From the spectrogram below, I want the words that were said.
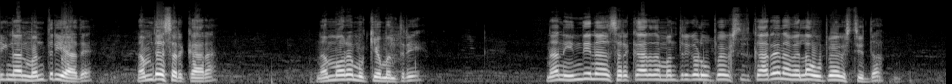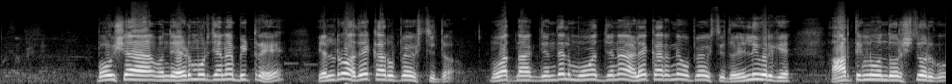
ಈಗ ನಾನು ಮಂತ್ರಿ ಆದೆ. ನಮ್ಮದೇ ಸರ್ಕಾರ. ನಮ್ಮವರೇ ಮುಖ್ಯಮಂತ್ರಿ. ನಾನು ಹಿಂದಿನ ಸರ್ಕಾರದ ಮಂತ್ರಿಗಳು ಉಪಯೋಗಿಸ್ತಿದ್ದ ಕಾರೇ ನಾವೆಲ್ಲ ಉಪಯೋಗಿಸ್ತಿದ್ದ. ಬಹುಶಃ ಒಂದು ಎರಡು ಮೂರು ಜನ ಬಿಟ್ಟರೆ ಎಲ್ಲರೂ ಅದೇ ಕಾರ್ ಉಪಯೋಗಿಸ್ತಿದ್ದೋ. ಮೂವತ್ತ್ನಾಲ್ಕು ಜನದಲ್ಲಿ ಮೂವತ್ತು ಜನ ಹಳೆ ಕಾರನ್ನೇ ಉಪಯೋಗಿಸ್ತಿದ್ದೋ ಎಲ್ಲಿವರೆಗೆ? ಆರು ತಿಂಗಳು ಒಂದು ವರ್ಷದವರೆಗೂ.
